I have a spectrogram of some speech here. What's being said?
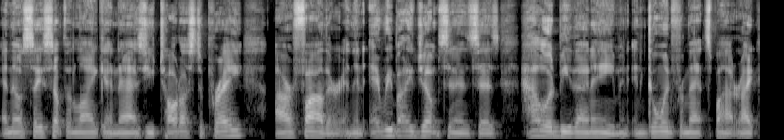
and they'll say something like, And as you taught us to pray, our Father. And then everybody jumps in and says, Hallowed be thy name, and, and going from that spot, right?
